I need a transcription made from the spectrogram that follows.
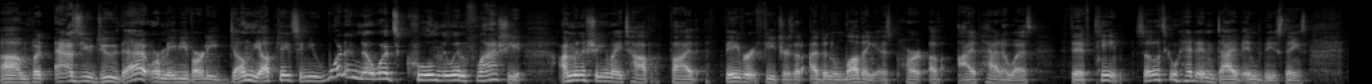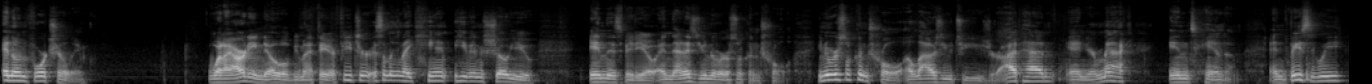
Um, but as you do that, or maybe you've already done the updates and you want to know what's cool, new, and flashy, I'm going to show you my top five favorite features that I've been loving as part of iPadOS 15. So let's go ahead and dive into these things. And unfortunately, what I already know will be my favorite feature is something that I can't even show you in this video, and that is Universal Control. Universal Control allows you to use your iPad and your Mac in tandem and basically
